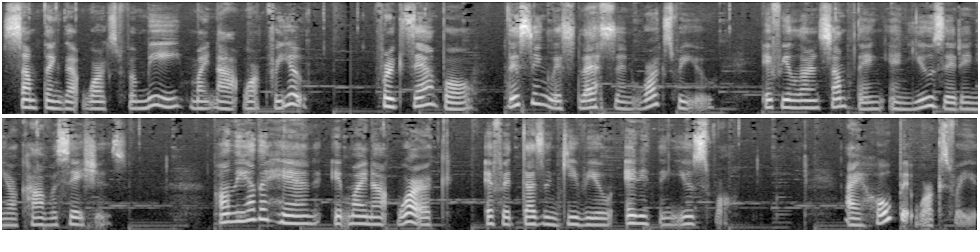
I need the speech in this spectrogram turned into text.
Something that works for me might not work for you. For example, this English lesson works for you if you learn something and use it in your conversations. On the other hand, it might not work if it doesn't give you anything useful. I hope it works for you.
